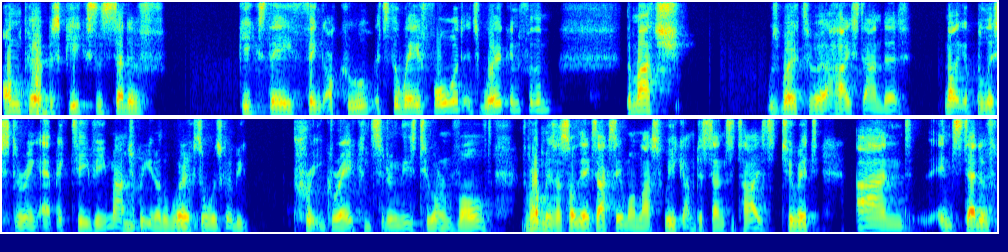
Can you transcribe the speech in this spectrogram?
on purpose geeks instead of geeks they think are cool. It's the way forward. It's working for them. The match was worked to a high standard, not like a blistering epic TV match, mm. but you know the work's always going to be pretty great considering these two are involved. The problem is, I saw the exact same one last week. I'm desensitized to it, and instead of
